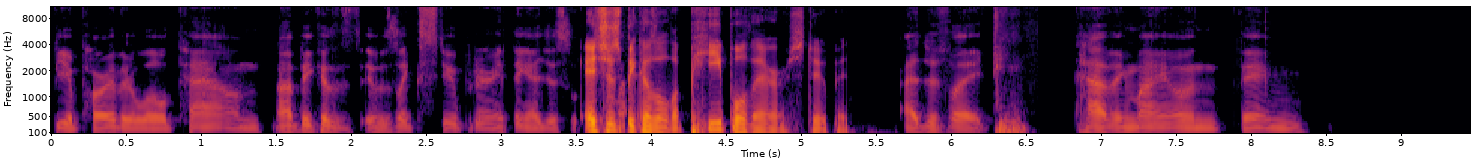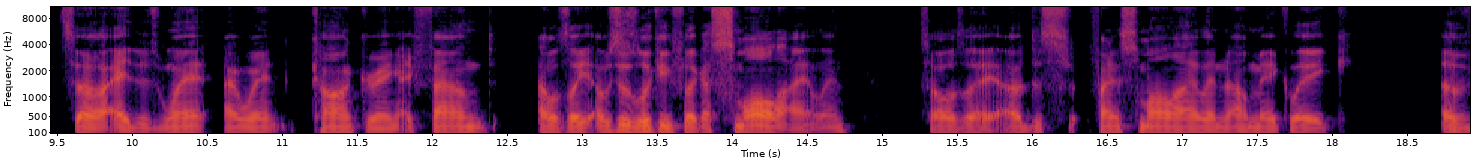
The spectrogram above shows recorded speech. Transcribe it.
be a part of their little town. Not because it was like stupid or anything. I just It's just because all the people there are stupid. I just like having my own thing. So I just went, I went conquering. I found, I was like, I was just looking for like a small island. So I was like, I'll just find a small island. I'll make like a,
